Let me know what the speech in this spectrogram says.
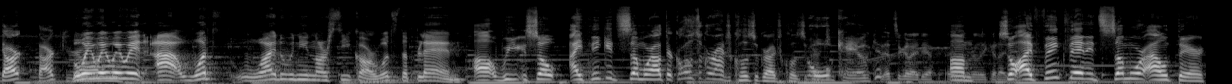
dark, dark. But wait, wait, wait, wait. Uh, what? Why do we need an RC car? What's the plan? Uh, we so I think it's somewhere out there. Close the garage. Close the garage. Close the garage. Okay, okay, that's a good idea. That's a Um, really good so I think that it's somewhere out there,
